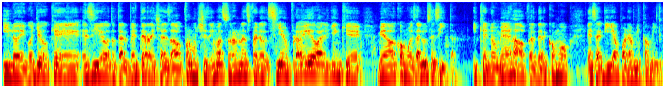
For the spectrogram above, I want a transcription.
Y lo digo yo que he sido totalmente rechazado por muchísimas personas, pero siempre ha habido alguien que me ha dado como esa lucecita y que no me ha dejado perder como esa guía para mi camino.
